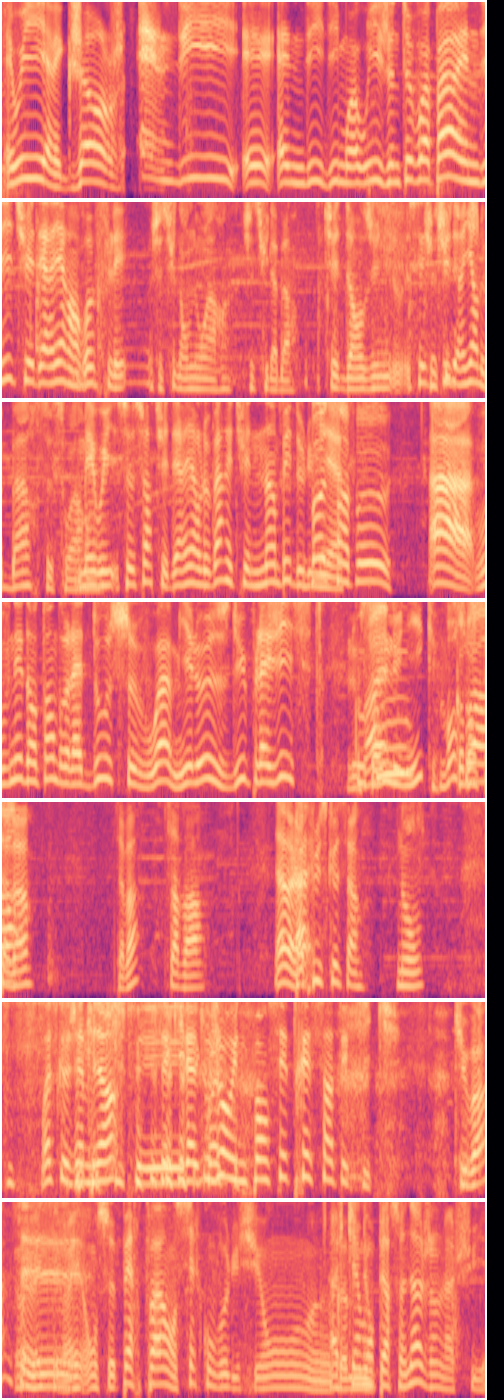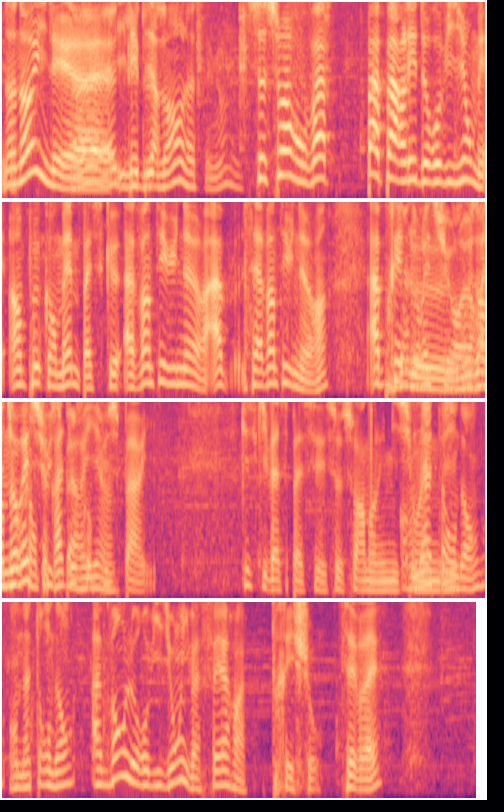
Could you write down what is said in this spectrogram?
Et oui, avec George, Andy et Andy, dis-moi oui, je ne te vois pas Andy, tu es derrière un reflet. Je suis dans le noir. Je suis là-bas. Tu es dans une... c'est- Je tu- suis derrière le bar ce soir. Mais oui, ce soir tu es derrière le bar et tu es nimbé de Bosse lumière. un peu. Ah, vous venez d'entendre la douce voix mielleuse du plagiste. Le seul, l'unique. Bonsoir. Comment ça va? Ça va? Ça va. Ah voilà. Pas plus que ça. Non. Moi, ce que j'aime bien, c'est- qu'il a toujours une pensée très synthétique. Tu vois, ouais, vrai. on se perd pas en circonvolution. euh, Ah, je tiens mon personnage, hein, là, je suis. Non, non, il est, Ouais, euh, ouais, il est bien. deux ans, là, c'est bien. Ce soir, on va pas parler d'Eurovision, mais un peu quand même, parce que à 21h, à- c'est à 21h, hein, après Vous en le, aurez sur, euh, vous en aurez sur Radio Paris, Campus Paris. Qu'est-ce qui va se passer ce soir dans l'émission En Andy? attendant, en attendant, avant l'Eurovision, il va faire très chaud. C'est vrai?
